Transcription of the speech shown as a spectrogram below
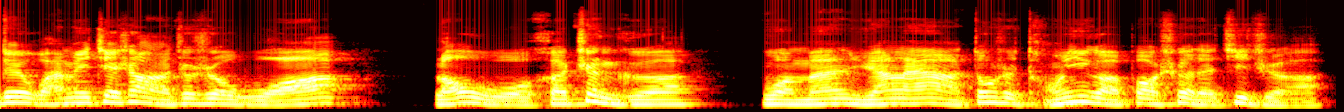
对我还没介绍呢，就是我老五和郑哥，我们原来啊都是同一个报社的记者。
